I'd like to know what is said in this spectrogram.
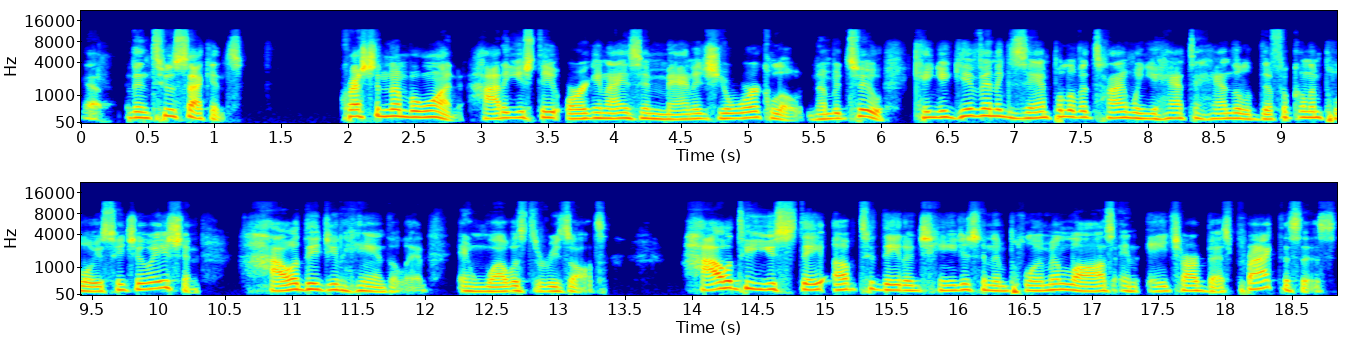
Yep. Within two seconds. Question number one How do you stay organized and manage your workload? Number two, can you give an example of a time when you had to handle a difficult employee situation? How did you handle it? And what was the result? How do you stay up to date on changes in employment laws and HR best practices?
